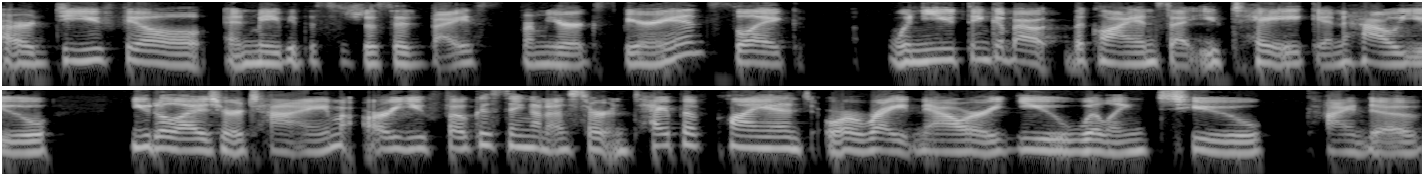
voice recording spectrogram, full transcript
or do you feel and maybe this is just advice from your experience like when you think about the clients that you take and how you utilize your time? Are you focusing on a certain type of client or right now are you willing to kind of,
